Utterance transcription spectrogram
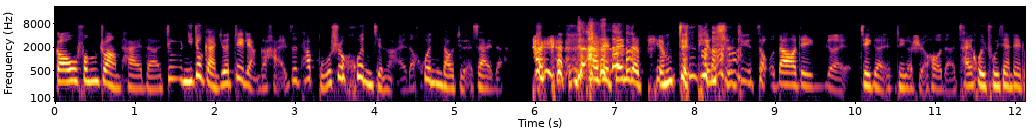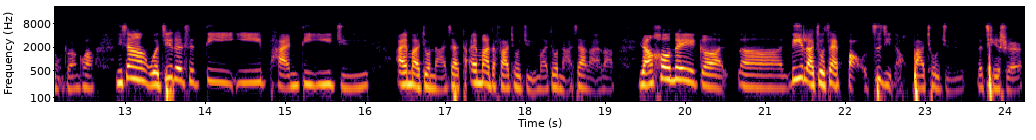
高峰状态的。就你就感觉这两个孩子，他不是混进来的，混到决赛的，他是他是真的凭 真凭实据走到这个这个这个时候的，才会出现这种状况。你像我记得是第一盘第一局。艾玛就拿下艾玛的发球局嘛，就拿下来了。然后那个呃，，Lila 就在保自己的发球局。的其实，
